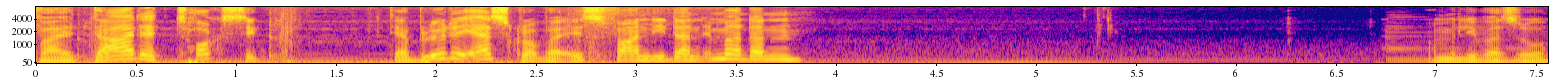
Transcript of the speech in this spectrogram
weil da der Toxic, der blöde Airscrubber ist, fahren die dann immer dann... Machen wir lieber so.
